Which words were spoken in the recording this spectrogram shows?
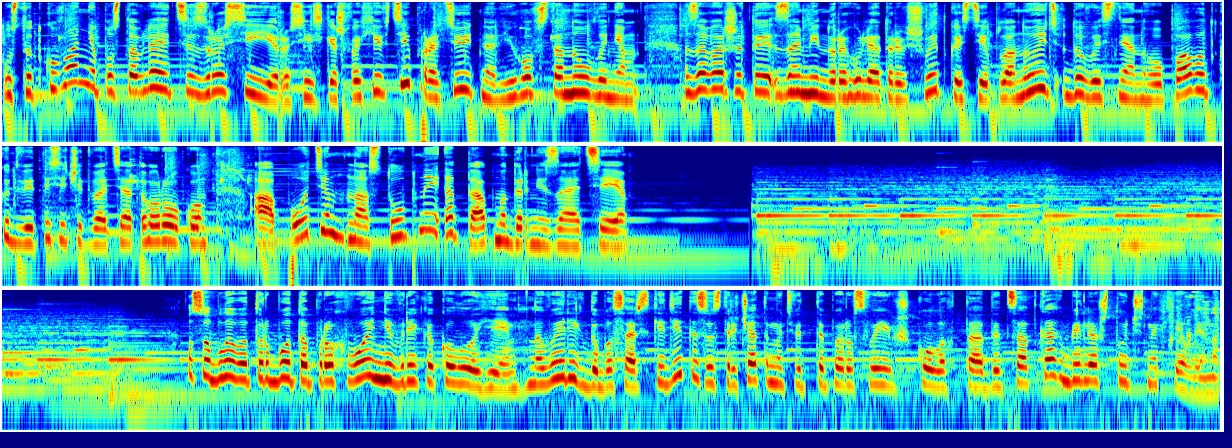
Устаткування поставляється з Росії. Російські ж працюють над його встановленням. Завершити заміну регуляторів швидкості планують до весняного паводку 2020 року, а потім наступний етап модернізації. Особливо турбота про хвойні в рік екології. Новий рік добосарські діти зустрічатимуть відтепер у своїх школах та дитсадках біля штучних ялинок.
